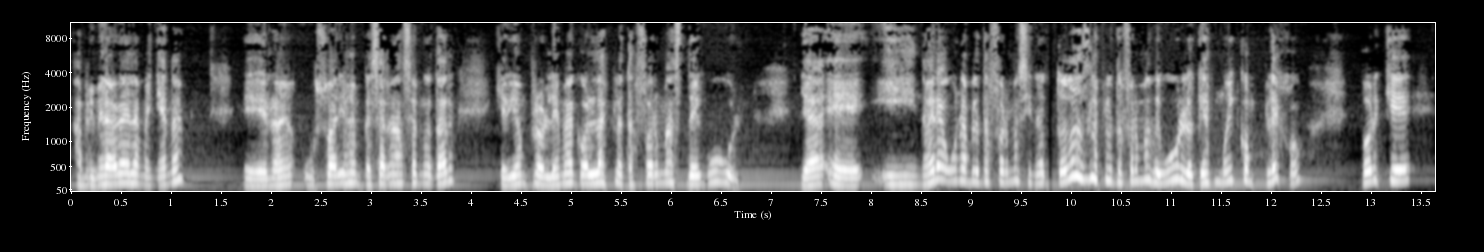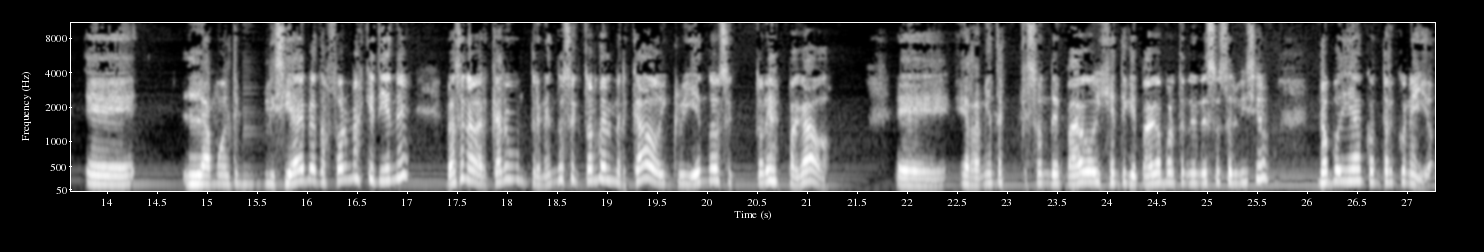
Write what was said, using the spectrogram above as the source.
a primera hora de la mañana, eh, los usuarios empezaron a hacer notar que había un problema con las plataformas de Google. Ya, eh, y no era una plataforma, sino todas las plataformas de Google, lo que es muy complejo, porque eh, la multiplicidad de plataformas que tiene lo hacen abarcar un tremendo sector del mercado, incluyendo sectores pagados. Eh, herramientas que son de pago y gente que paga por tener esos servicios no podían contar con ello.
